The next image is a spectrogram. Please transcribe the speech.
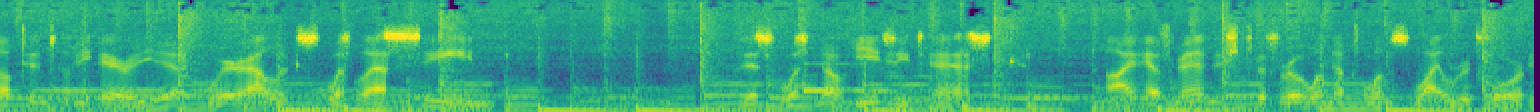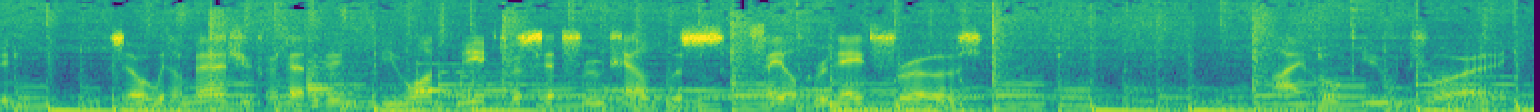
up into the area where Alyx was last seen. This was no easy task. I have managed to throw one up once while recording. So with the magic of editing, you won't need to sit through countless failed grenade throws. I hope you enjoy.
